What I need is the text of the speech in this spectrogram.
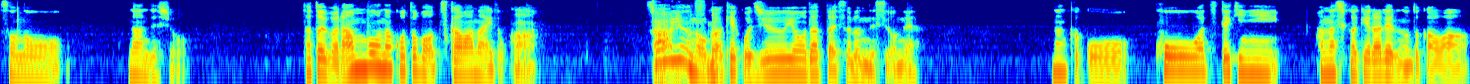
その、なんでしょう。例えば乱暴な言葉を使わないとか、はいそういうのが結構重要だったりするんですよね。なんかこう、高圧的に話しかけられるのとかは、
